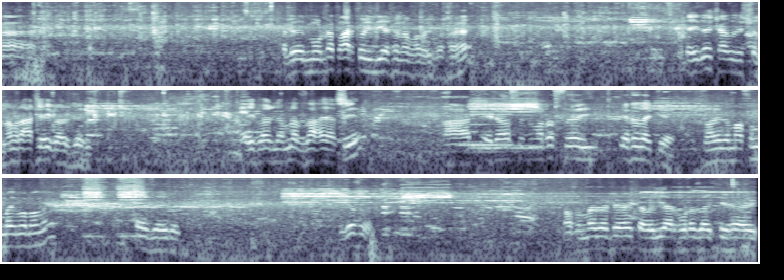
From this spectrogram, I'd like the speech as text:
হ্যাঁ। মোড়টা পার করে দিয়েছেন আমার ওই হ্যাঁ? এই যে খেয়াল দিচ্ছেন আমরা আসি এই পাশে এই পাশে আমরা যাই আসি। আর এটা হচ্ছে তোমার হচ্ছে এই এতে যাইতে মানে যে মাসুম ভাই বলো না? এই যে এই road। ঠিক আছে? মাসুম ভাই যাইতে হয়, তারপর এয়ারপোর্টে যাইতে হয়।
